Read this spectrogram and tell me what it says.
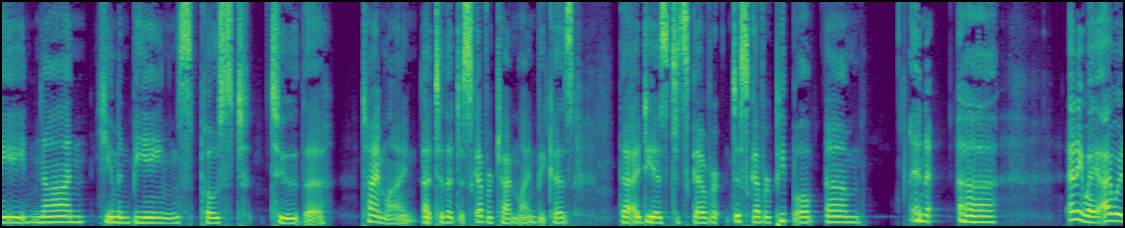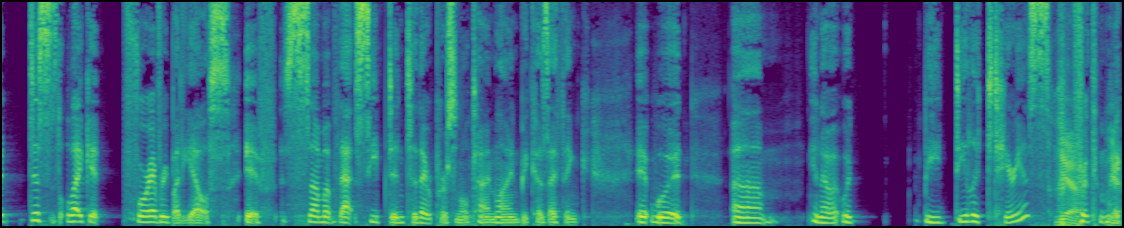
a non-human being's post to the timeline, uh, to the Discover timeline because the idea is to discover discover people. Um and uh anyway, I would dislike it for everybody else if some of that seeped into their personal timeline because I think it would, um, you know, it would be deleterious Yeah, for the yeah.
